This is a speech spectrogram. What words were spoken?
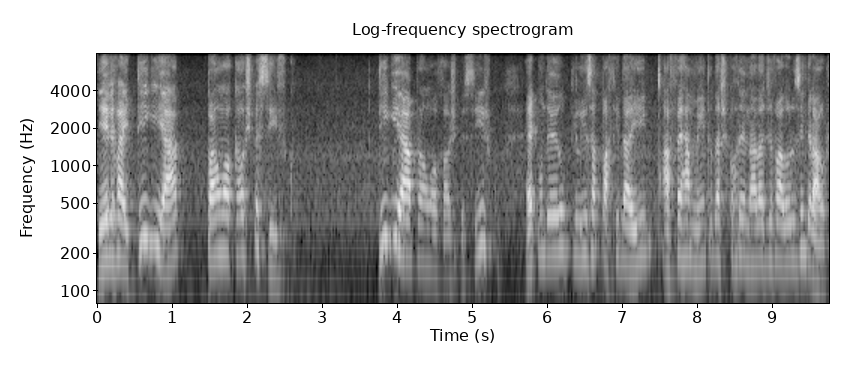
e ele vai te guiar para um local específico. Te guiar para um local específico é quando ele utiliza a partir daí a ferramenta das coordenadas de valores em graus.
